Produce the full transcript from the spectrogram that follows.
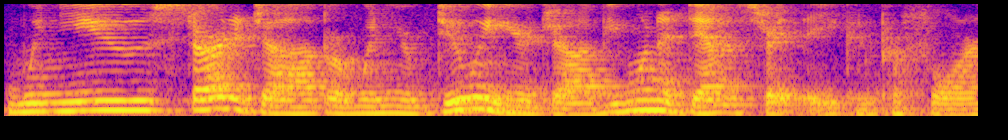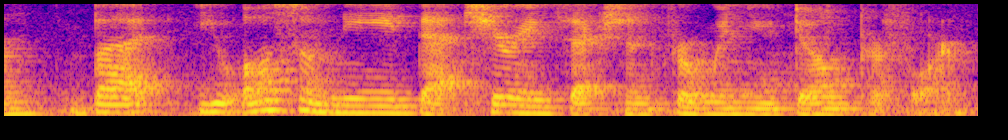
when you start a job or when you're doing your job, you want to demonstrate that you can perform, but you also need that cheering section for when you don't perform.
